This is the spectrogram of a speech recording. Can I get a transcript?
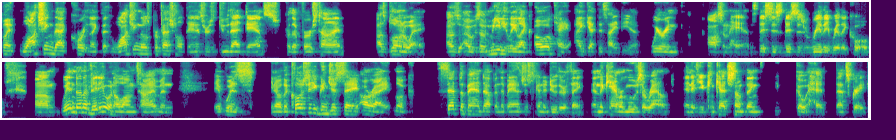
but watching that court, like the, watching those professional dancers do that dance for the first time, I was blown away. I was I was immediately like, oh, okay, I get this idea. We're in awesome hands. This is this is really really cool. Um, we hadn't done a video in a long time, and it was you know the closer you can just say, all right, look, set the band up and the band's just going to do their thing and the camera moves around. And if you can catch something go ahead. That's great.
